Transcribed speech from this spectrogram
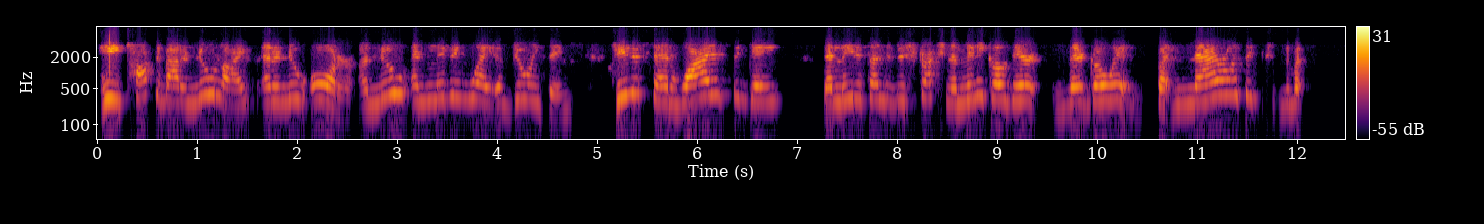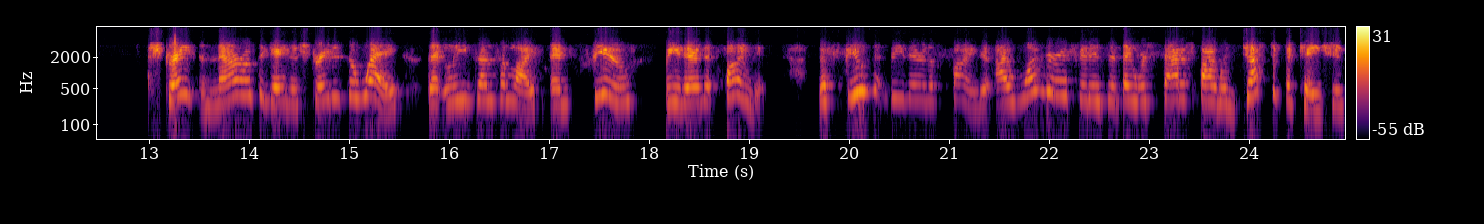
He talked about a new life and a new order, a new and living way of doing things. Jesus said, Wide is the gate that leadeth unto destruction, and many go there there go in. But narrow is the but straight and narrow is the gate, and straight is the way that leads unto life, and few be there that find it. The few that be there that find it, I wonder if it is that they were satisfied with justification,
